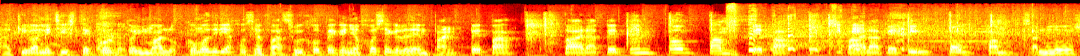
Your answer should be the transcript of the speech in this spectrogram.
Aquí va mi chiste corto y malo. ¿Cómo diría Josefa a su hijo pequeño José que le den pan? Pepa, para pepín pom pam, Pepa, para pepín pom pam. Saludos.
